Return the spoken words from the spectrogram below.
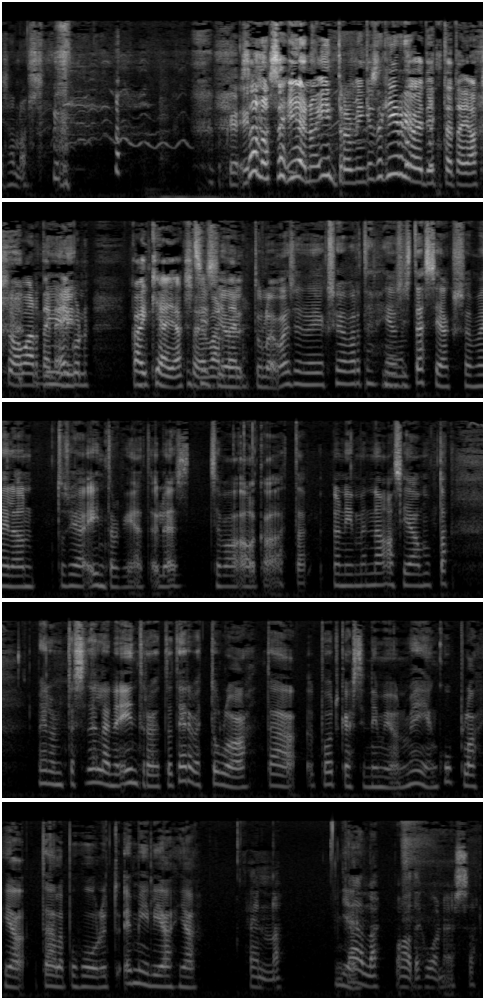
Ei sano se. Okay. Sano se hieno intro, minkä sä kirjoitit tätä jaksoa varten, Niin, ei kun kaikkia jaksoja Siis varten. joo, tulevaisuuden jaksoja varten. Ja Joo. siis tässä jaksossa meillä on tosiaan introkin, että yleensä se vaan alkaa, että no niin, mennään asiaan. Mutta meillä on nyt tässä tällainen intro, että tervetuloa. Tämä podcastin nimi on Meidän kupla ja täällä puhuu nyt Emilia ja Henna. yeah. Täällä vaatehuoneessa.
